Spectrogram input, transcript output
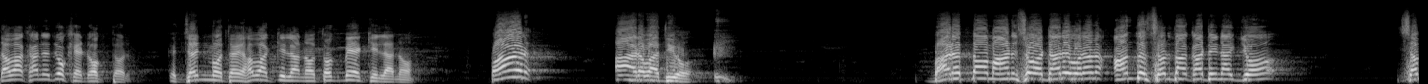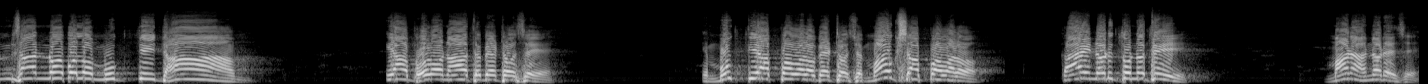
દવાખાને જોખે ડોક્ટર, કે જન્મ થાય, હવા કિલ્લાનો તો બે કિલ્લાનો. પણ આ રવા દો ભારતના માણસો અઢારે વરણ અંધશ્રદ્ધા કાઢી નાખજો. શમશાન નો બોલો મુક્તિધામ. ત્યાં ભોળોનાથ બેઠો છે. એ મુક્તિ આપવા વાળો બેઠો છે, મોક્ષ આપવા વાળો કાંઈ નડતું નથી. માણસ નડે છે.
